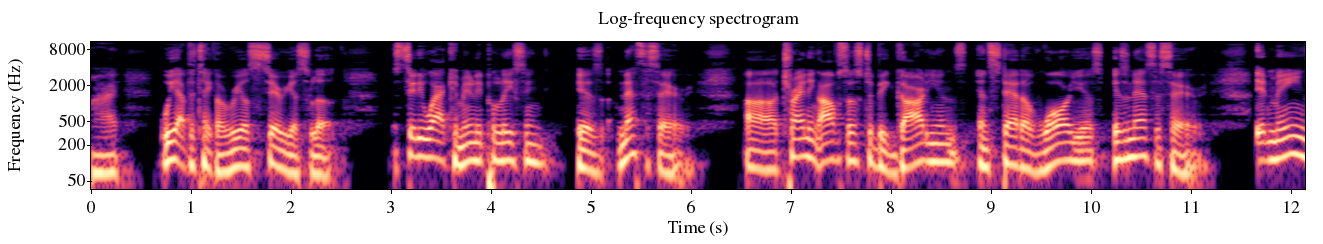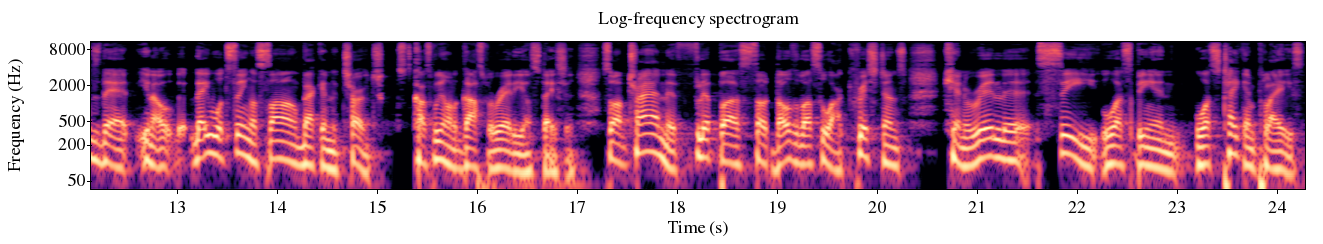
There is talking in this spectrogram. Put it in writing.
All right. We have to take a real serious look. Citywide community policing is necessary. Uh, training officers to be guardians instead of warriors is necessary it means that, you know, they would sing a song back in the church because we're on a gospel radio station. So I'm trying to flip us so those of us who are Christians can really see what's being, what's taking place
